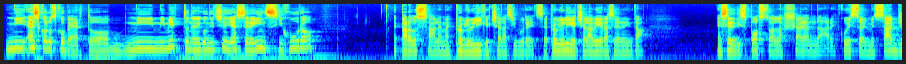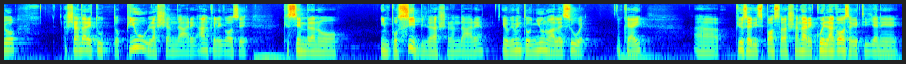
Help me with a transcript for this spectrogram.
mi esco allo scoperto, mi, mi metto nelle condizioni di essere insicuro, è paradossale, ma è proprio lì che c'è la sicurezza, è proprio lì che c'è la vera serenità. Essere disposto a lasciare andare, questo è il messaggio, lasciare andare tutto, più lasci andare anche le cose che sembrano impossibili da lasciare andare e ovviamente ognuno ha le sue, ok? Uh, più sei disposto a lasciare andare quella cosa che ti tiene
